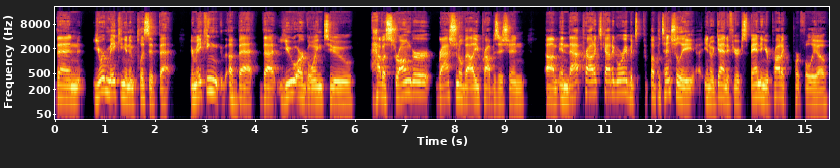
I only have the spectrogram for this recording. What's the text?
then you're making an implicit bet. You're making a bet that you are going to have a stronger rational value proposition um, in that product category, but, but potentially, you know, again, if you're expanding your product portfolio,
